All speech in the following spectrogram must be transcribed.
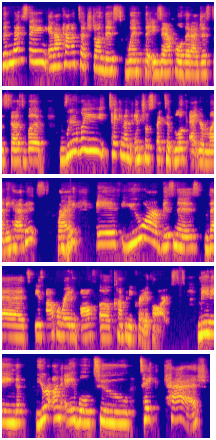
The next thing, and I kind of touched on this with the example that I just discussed, but really taking an introspective look at your money habits, right? Mm-hmm. If you are a business that is operating off of company credit cards, meaning you're unable to take cash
